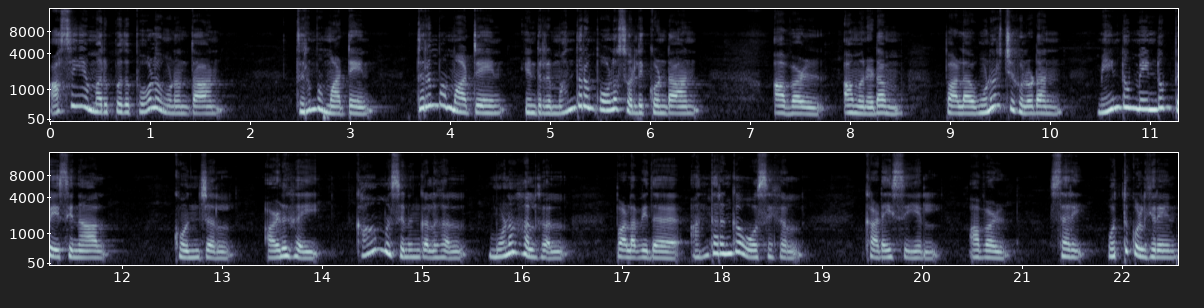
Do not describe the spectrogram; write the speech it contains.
அசைய மறுப்பது போல உணர்ந்தான். திரும்ப மாட்டேன் திரும்ப மாட்டேன் என்று மந்திரம் போல சொல்லிக்கொண்டான். அவள் அவனிடம் பல உணர்ச்சிகளுடன் மீண்டும் மீண்டும் பேசினாள். கொஞ்சல் அழுகை காம சினுங்கல்கள் முனகல்கள் பலவித அந்தரங்க ஓசைகள். கடைசியில் அவள் சரி ஒத்துக்கொள்கிறேன்.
